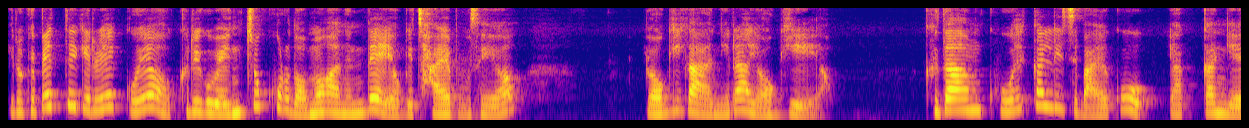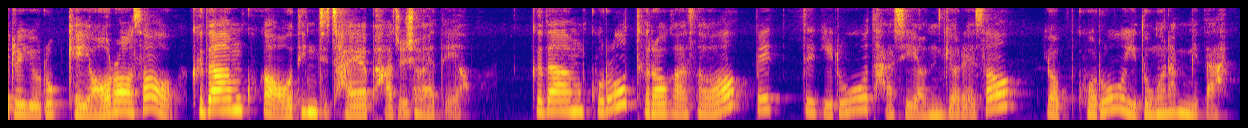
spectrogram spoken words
이렇게 빼뜨기를 했고요. 그리고 왼쪽 코로 넘어가는데 여기 잘 보세요. 여기가 아니라 여기예요. 그 다음 코 헷갈리지 말고 약간 얘를 이렇게 열어서 그 다음 코가 어딘지 잘 봐주셔야 돼요. 그 다음 코로 들어가서 빼뜨기로 다시 연결해서 옆 코로 이동을 합니다.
